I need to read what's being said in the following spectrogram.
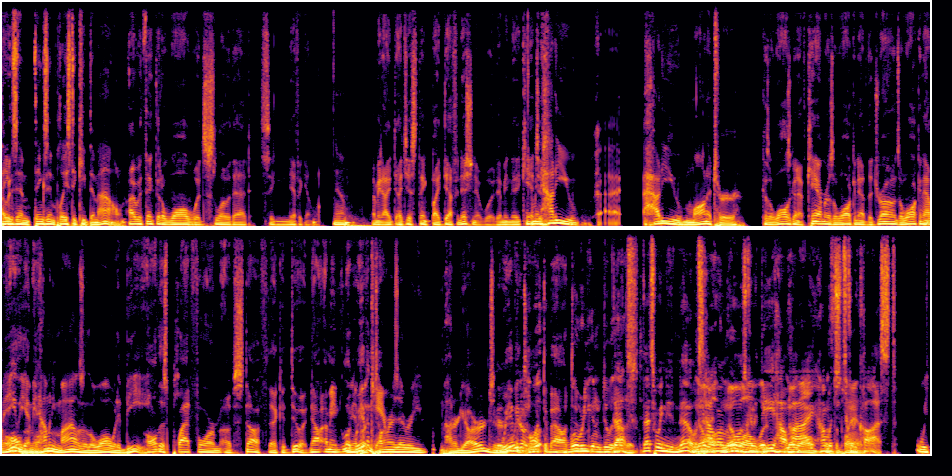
I would- things in things in place to keep them out. I would think that a wall would slow that significantly. Yeah, I mean, I, I just think by definition it would. I mean, they can't I mean, just how do you how do you monitor? because a wall's going to have cameras, a wall can have the drones, a wall can have all Maybe the- I mean, how many miles of the wall would it be? all this platform of stuff that could do it. Now, I mean, look, we, we, put haven't talked- cameras every hundred yards, or we We haven't don't- talked what, about What were you going to do without That's it? that's what we need to know. No how wall- long the no wall's wall going to be, how no high, wall. how What's much it's going to cost. We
